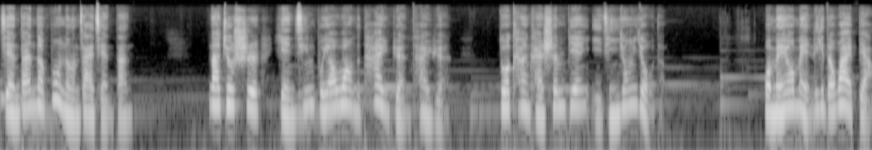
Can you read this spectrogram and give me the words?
简单的不能再简单，那就是眼睛不要望得太远太远，多看看身边已经拥有的。我没有美丽的外表，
